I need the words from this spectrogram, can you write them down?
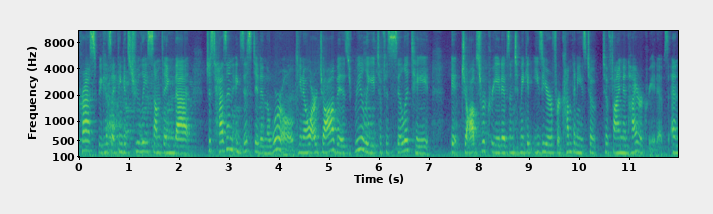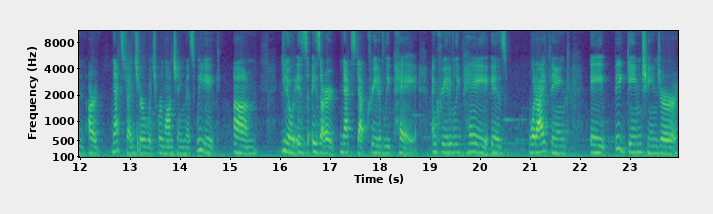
press because I think it's truly something that just hasn't existed in the world. You know our job is really to facilitate jobs for creatives and to make it easier for companies to, to find and hire creatives. And our next venture, which we're launching this week, um, you know, is is our next step, Creatively Pay. And Creatively Pay is what I think a big game changer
